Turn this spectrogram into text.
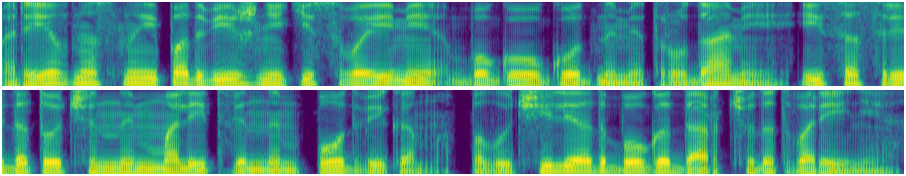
Ревностные подвижники своими богоугодными трудами и сосредоточенным молитвенным подвигом получили от Бога дар чудотворения.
